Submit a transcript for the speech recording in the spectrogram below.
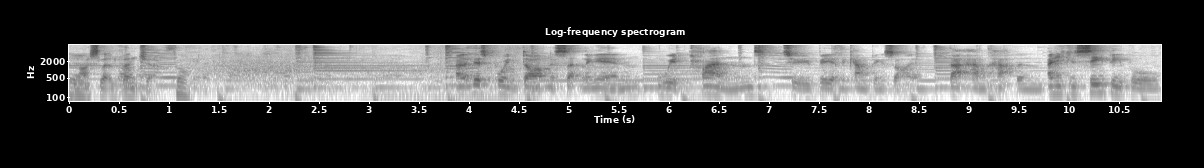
Nice little adventure. Cool. And at this point, darkness settling in, we'd planned to be at the camping site. That hadn't happened. And you can see people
